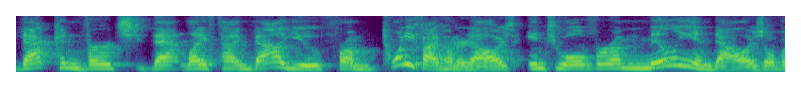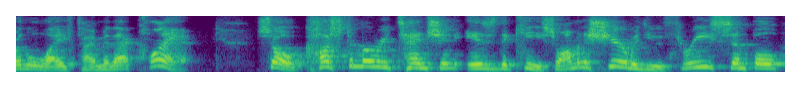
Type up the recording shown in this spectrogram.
that converts that lifetime value from $2,500 into over a million dollars over the lifetime of that client. So, customer retention is the key. So, I'm going to share with you three simple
